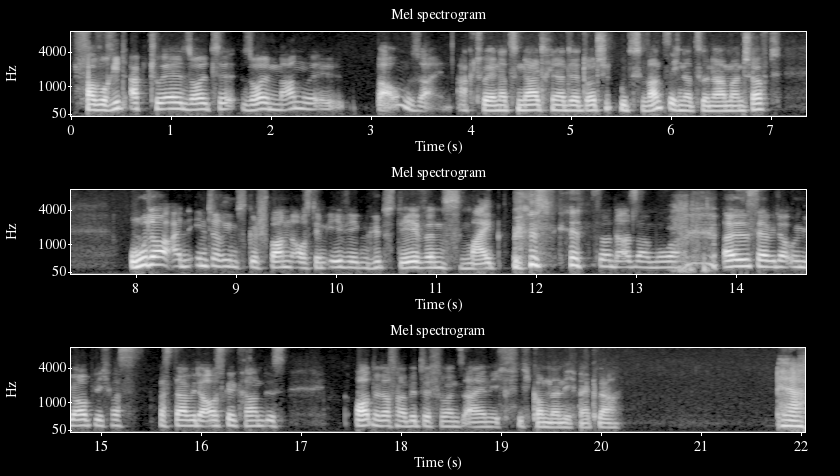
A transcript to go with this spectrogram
Favorit aktuell sollte, soll Manuel Baum sein, aktuell Nationaltrainer der deutschen U20-Nationalmannschaft. Oder ein Interimsgespann aus dem ewigen Hüb Stevens, Mike Biskins und Asamoah. Also es ist ja wieder unglaublich, was, was da wieder ausgekramt ist. Ordne das mal bitte für uns ein. Ich, ich komme da nicht mehr klar. Ja,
